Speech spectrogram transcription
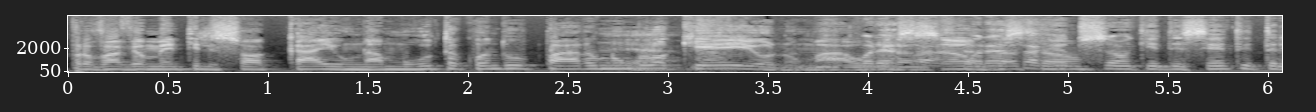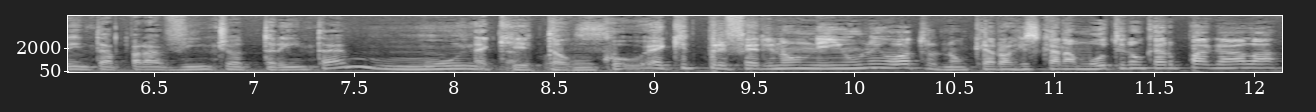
Provavelmente eles só caem na multa quando param num bloqueio, numa por essa, operação. por essa redução aqui de 130 para 20 ou 30 é muito. É que, tão, é que prefere não nenhum nem outro. Não quero arriscar na multa e não quero pagar lá.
